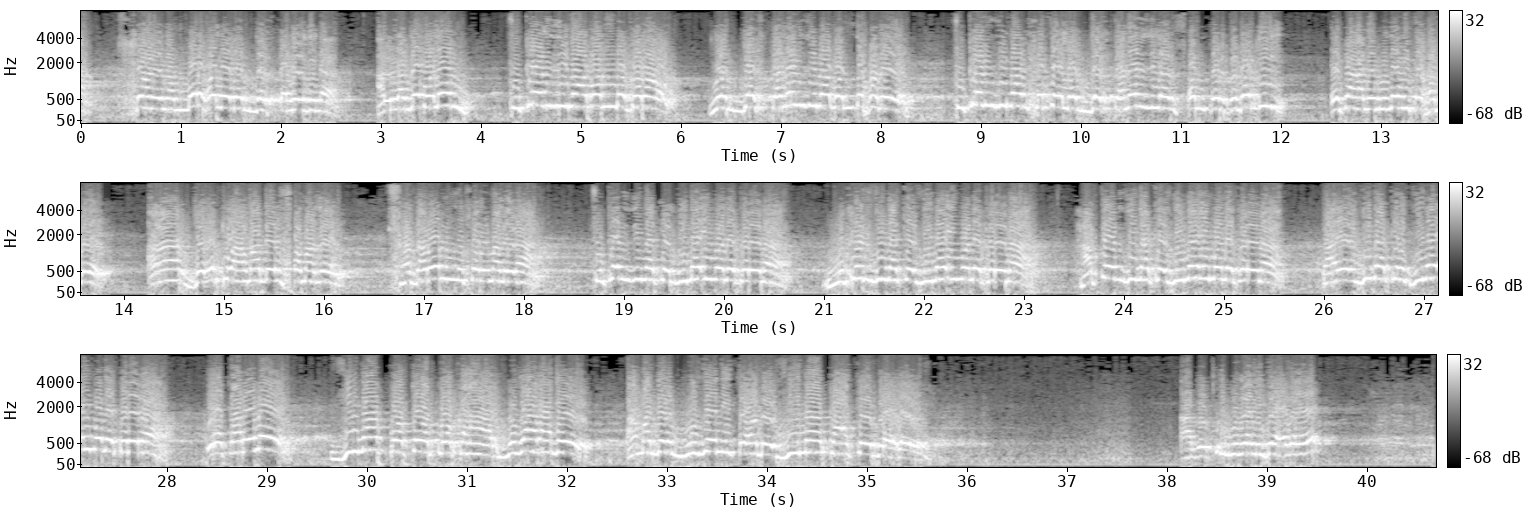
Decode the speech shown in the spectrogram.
ছয় নম্বর হল লজ্জাস্থানের জিনা। আল্লাহ বলেন চুকের জিনা বন্ধ করো, লজ্জাস্থানের জিনা বন্ধ হবে। চুকের জিনার সাথে লজ্জাস্থানের জিনার সম্পর্কটা কি? এটা আগে বুঝে নিতে হবে। আর যেহেতু আমাদের সমাজের সাধারণ মুসলমানেরা চুকের জিনাকে জিনাই মনে করে না, মুখের জিনাকে জিনাই মনে করে না হাতের জিনাকে জিনাই মনে করে না, পায়ের জিনাকে জিনাই মনে করে না। এ কারণে জিনা কত প্রকার, বুঝার আগে আমাদের বুঝে নিতে হবে জিনা কাকে বলে। আগে কি বুঝে নিতে হবে?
